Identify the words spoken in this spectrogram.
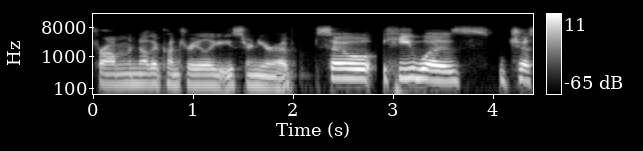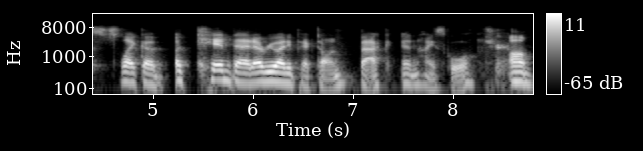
from another country, like Eastern Europe. So he was just like a, a kid that everybody picked on back in high school. Sure. Um,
